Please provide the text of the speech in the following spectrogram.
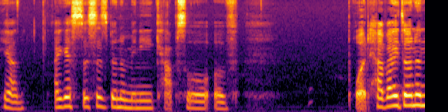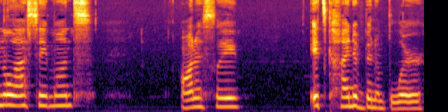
yeah, I guess this has been a mini capsule of what have I done in the last 8 months? Honestly, it's kind of been a blur.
